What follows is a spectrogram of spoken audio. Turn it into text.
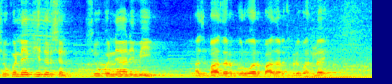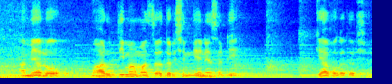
शिवकन्या घे दर्शन. शिवकन्या आणि मी. आज बाजार गुरुवार बाजार तिकडे भरलाय. आम्ही आलो मारुती मामाचं दर्शन घेण्यासाठी. घ्या बघा दर्शन.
